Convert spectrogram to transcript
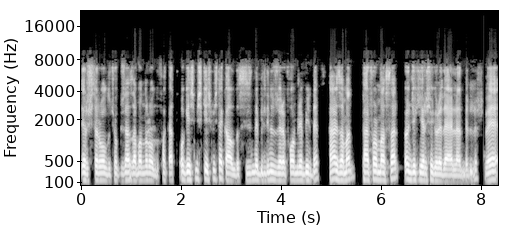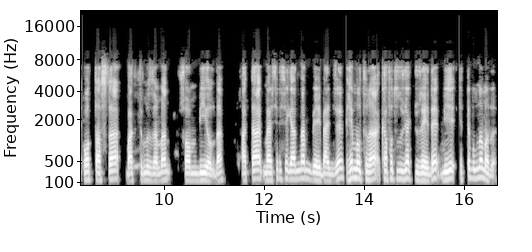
yarışları oldu. Çok güzel zamanlar oldu. Fakat o geçmiş geçmişte kaldı. Sizin de bildiğiniz üzere Formula 1'de her zaman performanslar önceki yarışa göre değerlendirilir. Ve Bottas'ta baktığımız zaman son bir yılda hatta Mercedes'e geldiğinden beri bence Hamilton'a kafa tutacak düzeyde bir harekette bulunamadı.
